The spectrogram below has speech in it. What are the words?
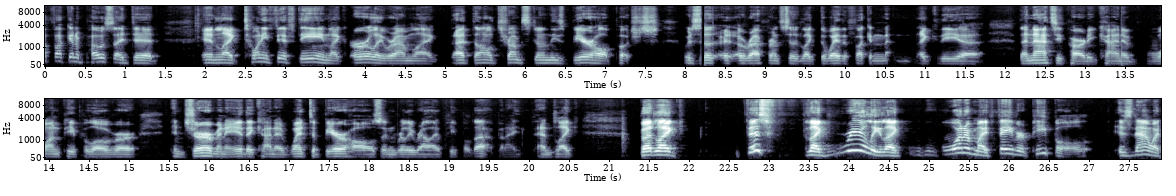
a fucking a post i did in like 2015 like early where i'm like that donald trump's doing these beer hall putsch which is a, a reference to like the way the fucking like the uh the nazi party kind of won people over in Germany, they kind of went to beer halls and really rallied people up. And I and like, but like this, like really, like one of my favorite people is now a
